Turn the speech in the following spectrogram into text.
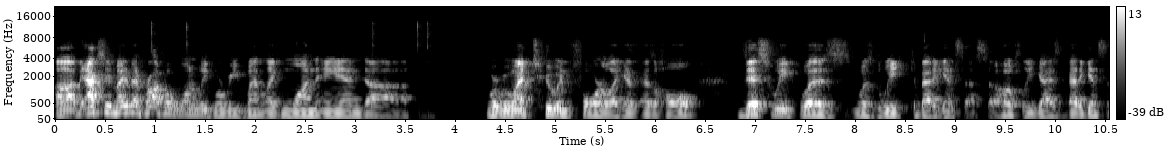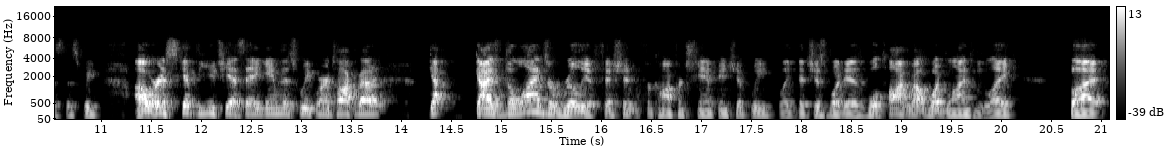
Uh, actually, it might have been profitable one week where we went like one and uh, where we went two and four, like as, as a whole this week was was the week to bet against us. So hopefully you guys bet against us this week. Uh, we're gonna skip the UTSA game this week. We're gonna talk about it. Got, guys, the lines are really efficient for conference championship week. Like that's just what it is. We'll talk about what lines we like, but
